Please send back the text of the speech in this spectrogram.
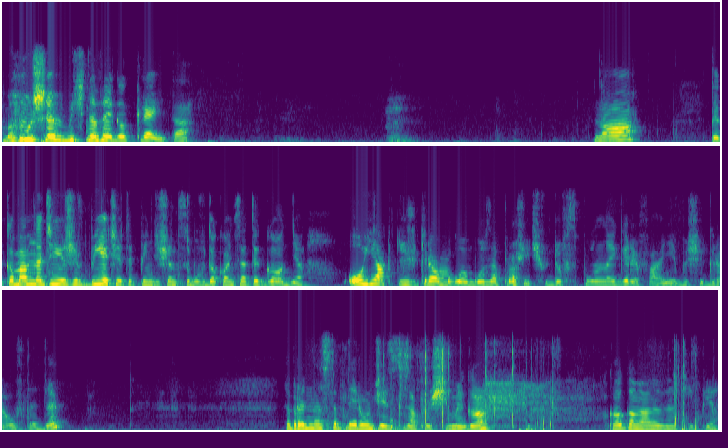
Bo muszę wbić nowego Krejta. No. Tylko mam nadzieję, że wbijecie te 50 subów do końca tygodnia. O, jak ktoś grał, mogłam go zaprosić do wspólnej gry. Fajnie by się grało wtedy. Dobra, na następnej rundzie zaprosimy go. Kogo mamy w ekipie?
